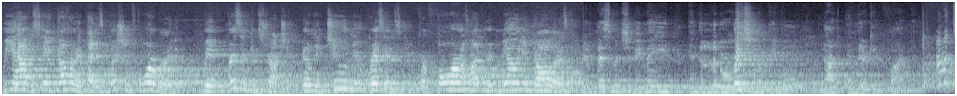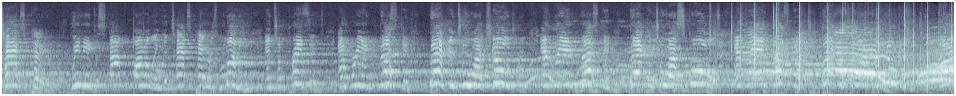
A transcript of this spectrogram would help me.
We have a state government that is pushing forward with prison construction, building two new prisons for $400 million. Investment should be made in the liberation of people, not in their confinement. I'm a taxpayer. We need to stop funneling the taxpayers' money into prisons and reinvest it back into our children and reinvest it back into our schools and reinvest it back into our communities, our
